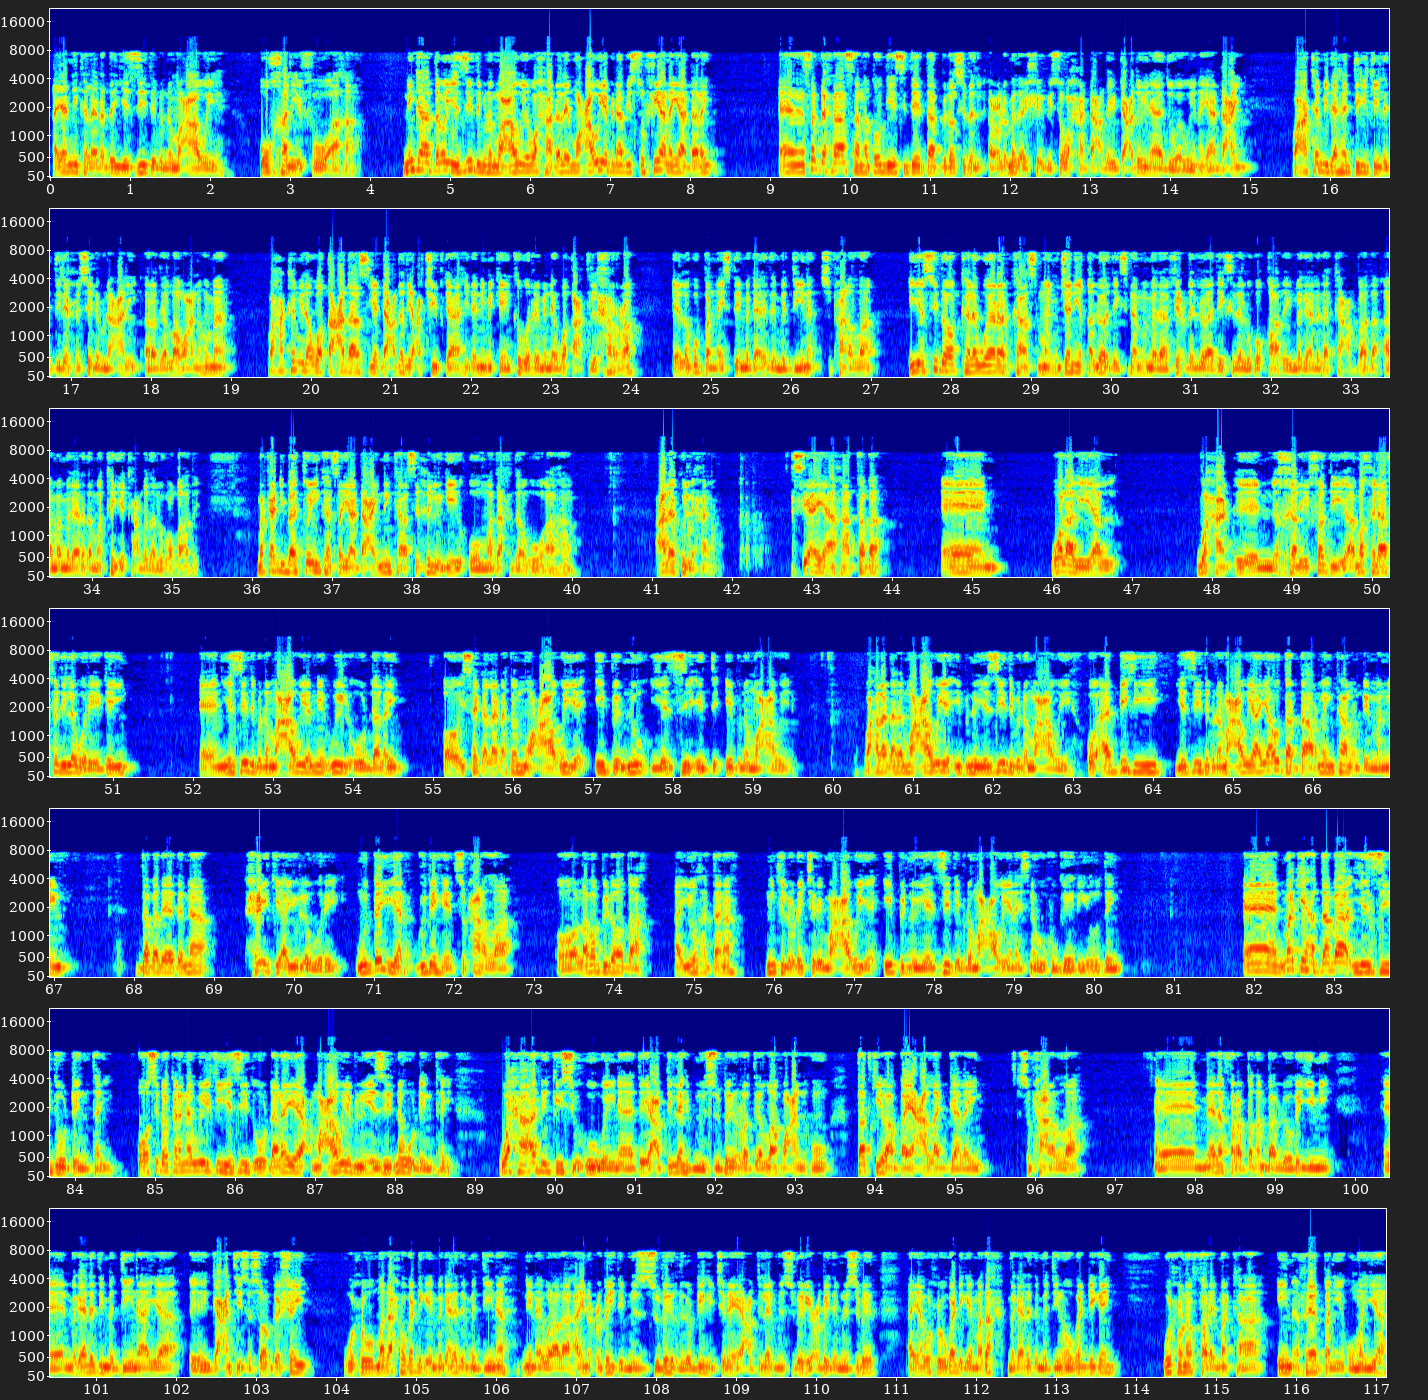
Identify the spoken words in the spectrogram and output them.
ayaa ninka la dhahda yaziid ibnu mucaawiya. Uu khaliif uu ahaa. Ninka haddaba yaziid ibnu mucaawiya waxaa dhalay mucaawiya ibn abi sufyaan ayaa dhalay saddexdaas sannadood iyo siddeeddaa bilood sida culimmadu ay sheegayso waxaa dhacday dhacdooyin aad u waaweyn ayaa dhacay. Waxaa ka mid ahaa dilkii la dilay xusein ibnu cali radi allahu canhuma waxaa ka mid ah waqacadaas iyo dhacdadii cajiibka ahaydan iminkaen ka warramayna waqacat alxarra ee lagu bannaystay magaalada madiina subxaan allah iyo sidoo kale weerarkaas manjaniiqa loo adeegsada ama madaaficda loo adeegsada lagu qaaday magaalada kacbada ama magaalada maka iyo kacbada lagu qaaday marka dhibaatooyinkaas ayaa dhacay ninkaasi xilligii uu madaxda uu ahaa. Cala kulli xaal si ay ahaataba walaalayaal waxaa khaliifadii ama khilaafadii la wareegay yaziid ibnu mucaawiya nin wiil uu dhalay oo isaga la dhahdo mucaawiya ibnu yaziid ibnu mucaawiya waxaa la dhahda mucaawiya ibnu yaziid ibnu mucaawiya oo aabihii yaziid ibnu mucaawiya ayaa u dardaarmay intaanu dhimanin. Dabadeedna xilkii ayuu la wareegay. Muddo yar gudaheed subxaan allah oo laba bilood ah ayuu haddana ninkii la odhan jiray mucaawiya ibnu yaziid ibnu mucaawiyana isna uu ku geeriyooday. Markii haddaba yaziid uu dhintay oo sidoo kalena wiilkii yaziid uu dhalay mucaawiya ibnu yaziidna uu dhintay waxa arrinkiisi uu weynaaday cabdillahi ibnu zubayr radi allahu canhu dadkiibaa bayco la galay. Subxaan allah meelo fara badan baa looga yimi. Magaaladii madiina ayaa gacantiisa soo gashay. Wuxuu madax uga dhigay magaalada madiina nin ay walaala ahaayeen cubayd ibnu zubayr loo dhihi jiray. Ee cabdillahi ibnu zubayr iyo cubayd ibnu zubayr ayaa wuxuu uga dhigay madax magaalada madiina uga dhigay. Wuxuuna faray markaa in reer bani umaya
